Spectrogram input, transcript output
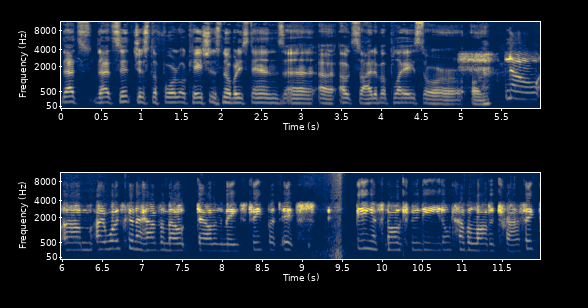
That's that's it. Just the four locations. Nobody stands uh, uh, outside of a place, or, or... no. Um, I was going to have them out down in the main street, but it's being a small community. You don't have a lot of traffic,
